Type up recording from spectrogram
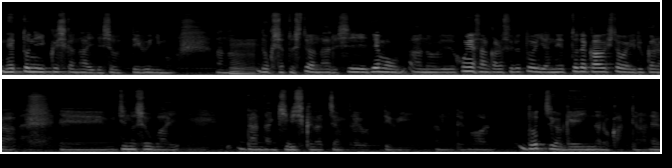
ネットに行くしかないでしょうっていうふうにもあの、うん。読者としてはなるしでもあの本屋さんからするといやネットで買う人がいるから、えーうちの商売だんだん厳しくなっちゃうんだよっていうふうになので、まあ、どっちが原因なのかっていうのはね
